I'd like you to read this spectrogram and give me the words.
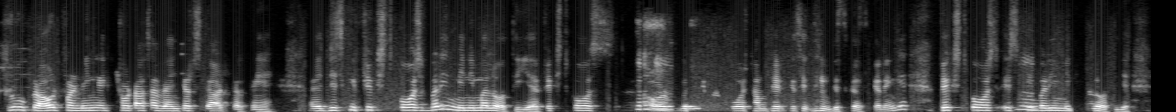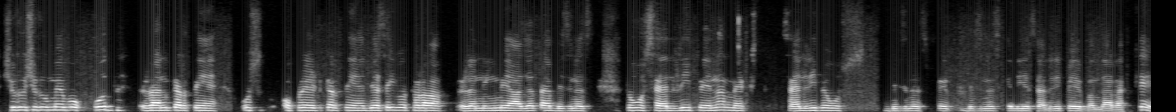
थ्रू क्राउड फंडिंग एक छोटा सा वेंचर स्टार्ट करते हैं। जिसकी फिक्स्ड कॉस्ट बड़ी मिनिमल होती है। फिक्स्ड कॉस्ट और कॉस्ट हम फिर किसी दिन डिस्कस करेंगे। फिक्स्ड कॉस्ट इसकी हम्म। बड़ी मिनिमल होती है। शुरू शुरू में वो खुद रन करते हैं उस ऑपरेट करते हैं। जैसे ही वो थोड़ा रनिंग में आ जाता है बिज़नेस तो वो सैलरी पे ना नेक्स्ट सैलरी पे उस बिज़नेस पे बिज़नेस के लिए सैलरी पे बंदा रख के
